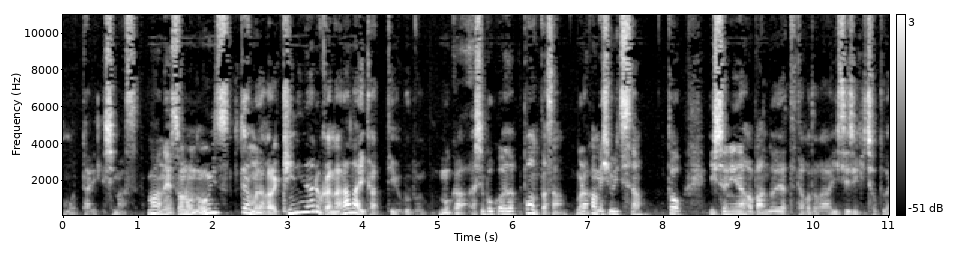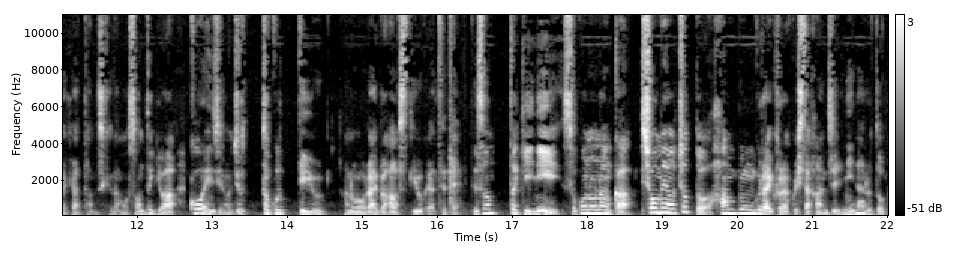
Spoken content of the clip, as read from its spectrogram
思ったりします。まあね、そのノイズってのもだから気になるかならないかっていう部分。昔僕はポンタさん、村上修一さんと一緒になんかバンドでやってたことが一時期ちょっとだけあったんですけども、その時は高円寺の十徳っていうあの、ライブハウスってよくやってて。で、その時に、そこのなんか、照明をちょっと半分ぐらい暗くした感じになると、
